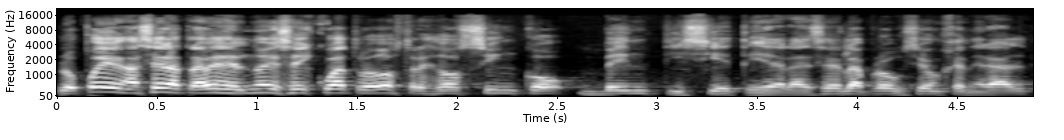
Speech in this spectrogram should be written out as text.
lo pueden hacer a través del 964-232-527 y agradecer la producción general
